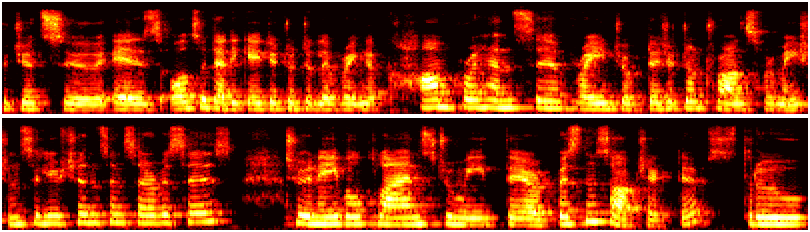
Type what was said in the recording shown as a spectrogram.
Fujitsu is also dedicated to delivering a comprehensive range of digital transformation solutions and services to enable clients to meet their business objectives through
